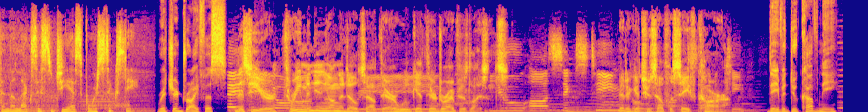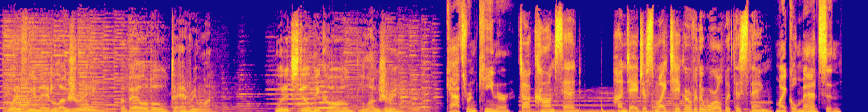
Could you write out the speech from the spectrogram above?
than the Lexus GS460. Richard Dreyfuss. This year, 3 million young adults out there will get their driver's license. Better get yourself a safe car. David Duchovny. What if we made luxury available to everyone? Would it still be called luxury? Catherine Keener. .com said, Hyundai just might take over the world with this thing. Michael Madsen.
